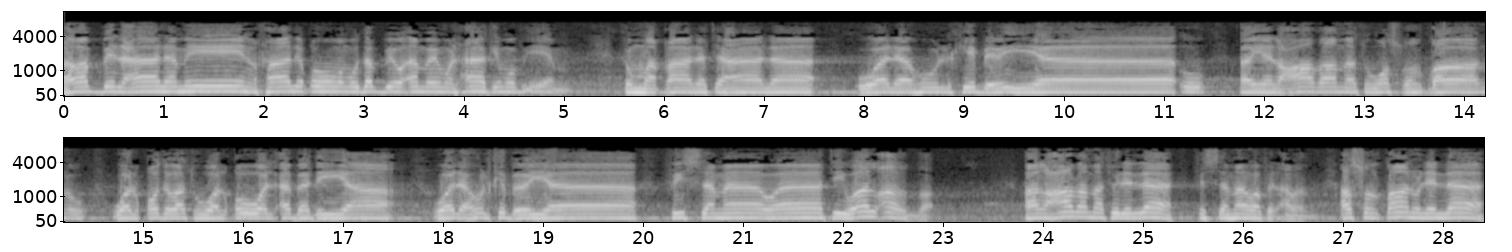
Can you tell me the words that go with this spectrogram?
رب العالمين خالقهم ومدبر أمرهم الحاكم فيهم. ثم قال تعالى وله الكبرياء. أي العظمة والسلطان والقدرة والقوة الأبدية وله الكبرياء في السماوات والأرض. العظمة لله في السماء وفي الأرض. السلطان لله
